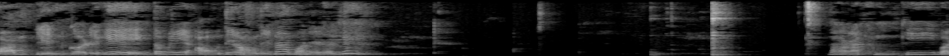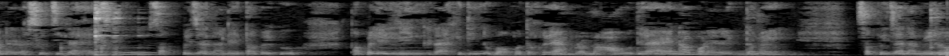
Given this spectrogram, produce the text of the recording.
कम्प्लेन गर्यो कि एकदमै आउँदै आउँदैन भनेर कि। नराखौँ कि भनेर सोचिरहेको छु। सबैजनाले तपाईँको तपाईँले लिङ्क राखिदिनु भएको त खोइ हाम्रोमा आउँदै आएन भनेर एकदमै सबैजना मेरो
